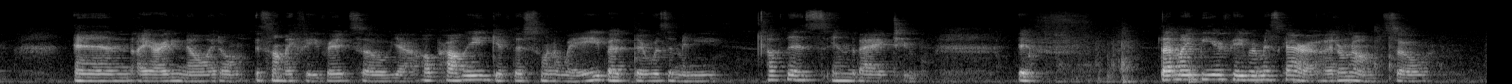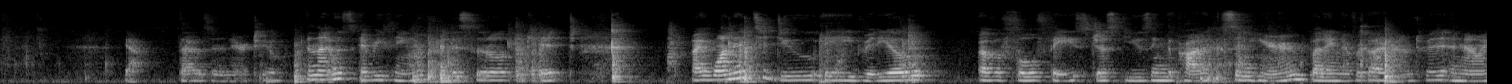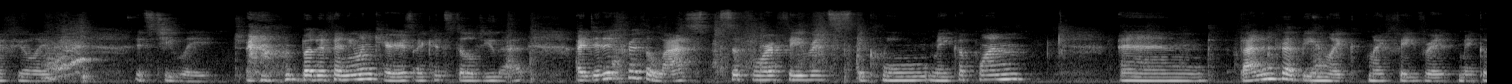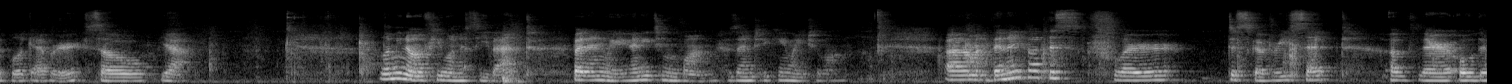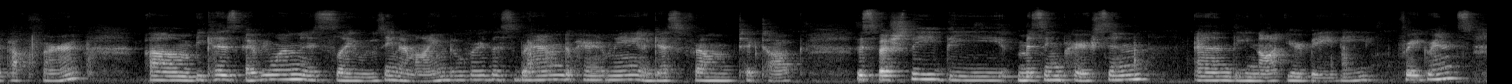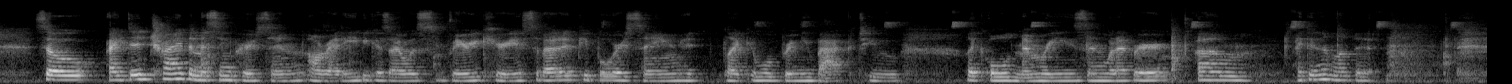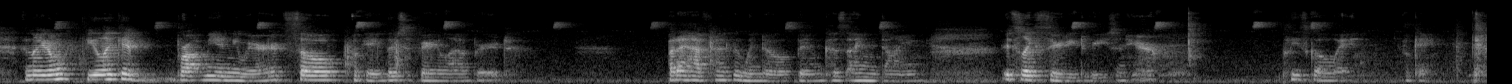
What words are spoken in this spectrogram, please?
and I already know I don't, it's not my favorite, so yeah, I'll probably give this one away, but there was a mini of this in the bag too. If that might be your favorite mascara, I don't know, so yeah. that was in there too. And that was everything for this little kit. I wanted to do a video of a full face just using the products in here, but I never got around to it and now I feel like it's too late. but if anyone cares, I could still do that. I did it for the last Sephora favorites, the clean makeup one. And that ended up being like my favorite makeup look ever. So yeah. Let me know if you want to see that. But anyway, I need to move on because I'm taking way too long. Um, then I got this PHLUR Discovery set of their Eau de Parfum um, because everyone is like losing their mind over this brand apparently, I guess from TikTok, especially the Missing Person and the Not Your Baby fragrance. So I did try the Missing Person already because I was very curious about it. People were saying it like it will bring you back to like old memories and whatever. Um, I didn't love it. And I don't feel like it brought me anywhere. So, okay, there's a very loud bird. But I have to have the window open because I'm dying. It's like 30 degrees in here. Please go away. Okay.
